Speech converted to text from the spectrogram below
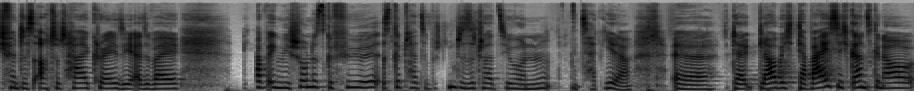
Ich finde das auch total crazy. Also, weil ich habe irgendwie schon das Gefühl, es gibt halt so bestimmte Situationen, jetzt hat jeder, äh, da glaube ich, da weiß ich ganz genau,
